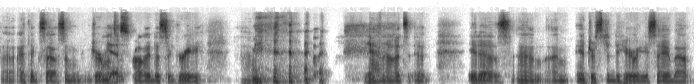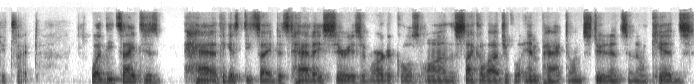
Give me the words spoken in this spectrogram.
Uh, I think so. Some Germans yes. would probably disagree. Um, yeah, no, it's it, it is. Um, I'm interested to hear what you say about Die Zeit. Well, Die Zeit is had I think it's Zeit that's had a series of articles on the psychological impact on students and on kids,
